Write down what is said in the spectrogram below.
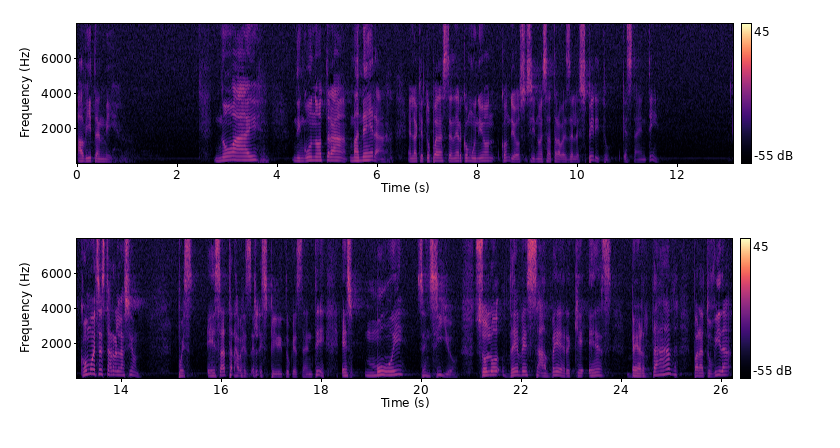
habita en mí. No hay ninguna otra manera en la que tú puedas tener comunión con Dios si no es a través del Espíritu que está en ti. ¿Cómo es esta relación? Pues es a través del Espíritu que está en ti. Es muy sencillo. Solo debes saber que es verdad para tu vida.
